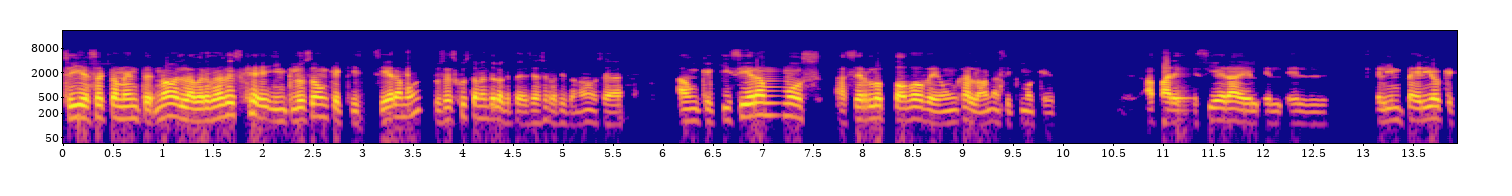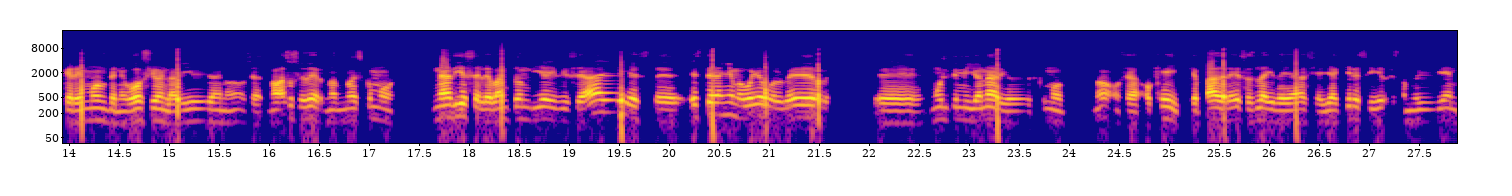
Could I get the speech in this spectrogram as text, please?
Sí, exactamente. No, la verdad es que incluso aunque quisiéramos, pues es justamente lo que te decía hace ratito, ¿no? O sea, aunque quisiéramos hacerlo todo de un jalón, así como que apareciera el, el, el, el imperio que queremos de negocio en la vida, ¿no? O sea, no va a suceder, ¿no? No es como nadie se levanta un día y dice, ay, este, este año me voy a volver eh, multimillonario. Es como, no, o sea, ok, qué padre, esa es la idea, si allá quieres ir, está muy bien,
